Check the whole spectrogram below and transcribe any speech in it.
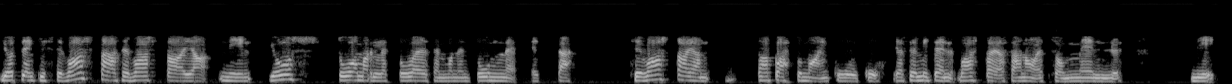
jotenkin se vastaa se vastaaja, niin jos tuomarille tulee sellainen tunne, että se vastaajan tapahtumain kulku ja se, miten vastaaja sanoo, että se on mennyt, niin,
